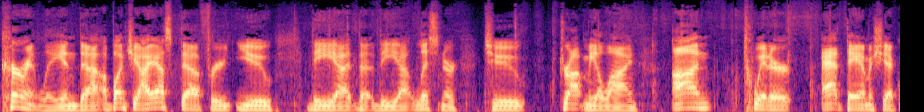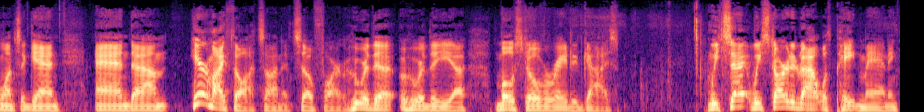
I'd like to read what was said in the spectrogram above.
currently. And uh, a bunch of I asked uh, for you, the uh, the, the uh, listener, to drop me a line on Twitter at Dameshek once again, and um, here are my thoughts on it so far. Who are the who are the uh, most overrated guys? we said we started out with Peyton Manning.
